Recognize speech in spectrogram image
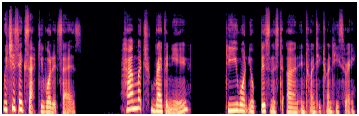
which is exactly what it says. How much revenue do you want your business to earn in 2023?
